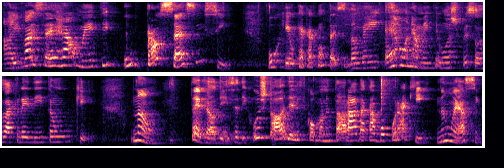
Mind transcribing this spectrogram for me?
aí vai ser realmente o processo em si. Porque o que é que acontece? Também, erroneamente, algumas pessoas acreditam o quê? Não, teve audiência de custódia, ele ficou monitorado, acabou por aqui. Não é assim.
